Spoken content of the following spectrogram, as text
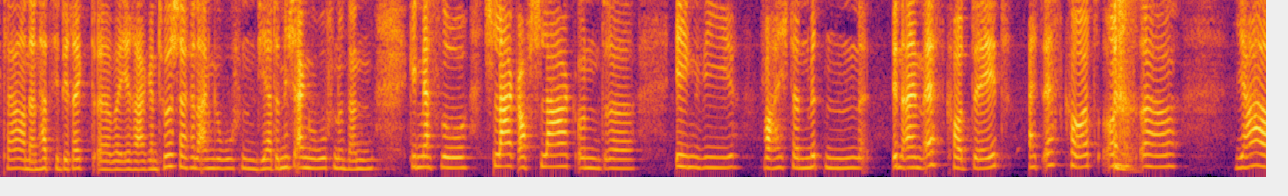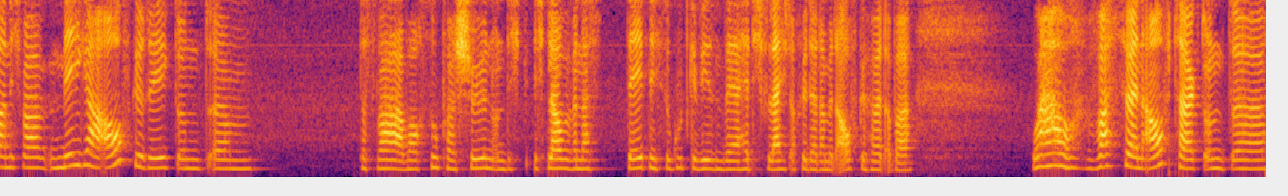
klar. Und dann hat sie direkt äh, bei ihrer Agenturchefin angerufen. Die hatte mich angerufen und dann ging das so Schlag auf Schlag. Und äh, irgendwie war ich dann mitten in einem Escort-Date als Escort. Und äh, ja, und ich war mega aufgeregt und ähm, das war aber auch super schön. Und ich, ich glaube, wenn das Date nicht so gut gewesen wäre, hätte ich vielleicht auch wieder damit aufgehört. Aber wow, was für ein Auftakt. Und äh,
